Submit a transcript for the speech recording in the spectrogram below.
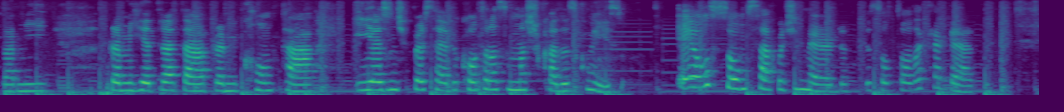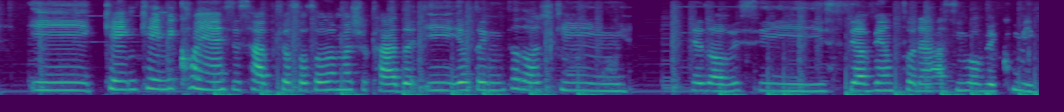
para me me retratar, para me contar, e a gente percebe o quanto elas são machucadas com isso. Eu sou um saco de merda, eu sou toda cagada. E quem, quem me conhece sabe que eu sou toda machucada e eu tenho muita dó de quem resolve se, se aventurar, se envolver comigo.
